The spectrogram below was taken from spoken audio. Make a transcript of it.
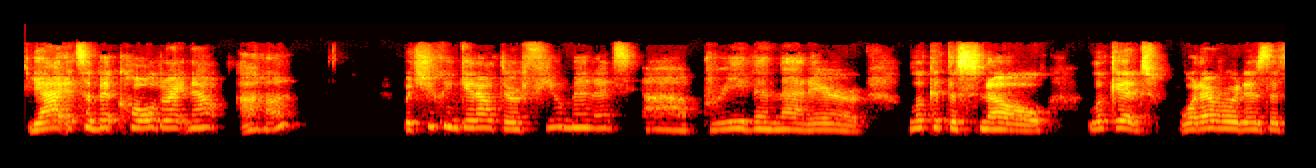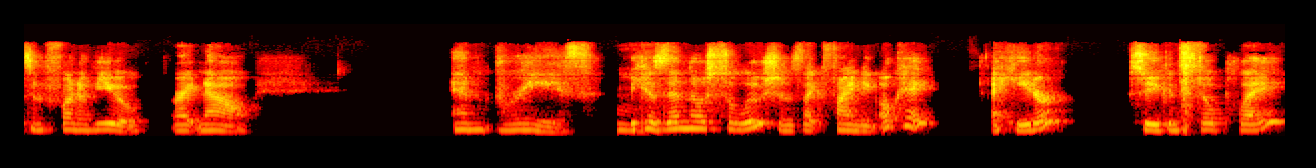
Yeah, it's a bit cold right now. Uh huh. But you can get out there a few minutes, ah, breathe in that air, look at the snow, look at whatever it is that's in front of you right now, and breathe. Because then those solutions, like finding, okay, a heater so you can still play,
